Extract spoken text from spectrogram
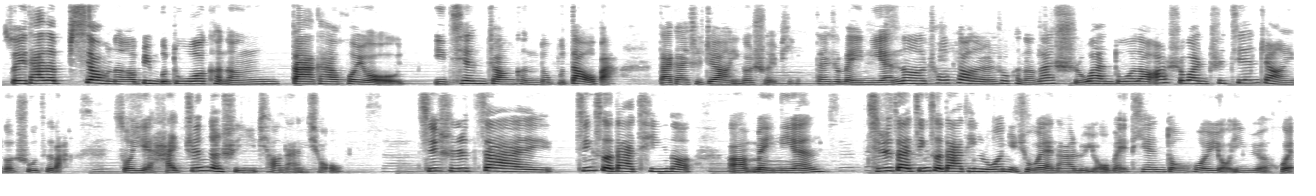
所以它的票呢并不多，可能大概会有一千张，可能都不到吧，大概是这样一个水平。但是每年呢抽票的人数可能在十万多到二十万之间这样一个数字吧，所以还真的是一票难求。其实，在金色大厅呢，啊，每年。其实，在金色大厅，如果你去维也纳旅游，每天都会有音乐会。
